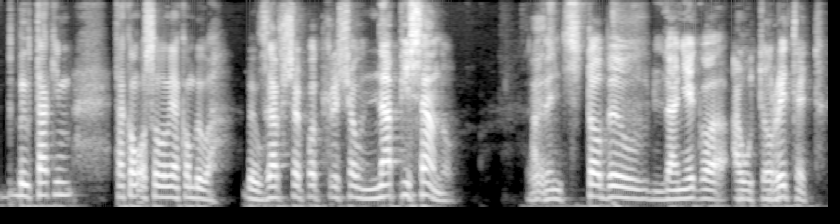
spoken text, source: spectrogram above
był takim, taką osobą, jaką była. Był. Zawsze podkreślał, napisano. A więc to był dla niego autorytet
